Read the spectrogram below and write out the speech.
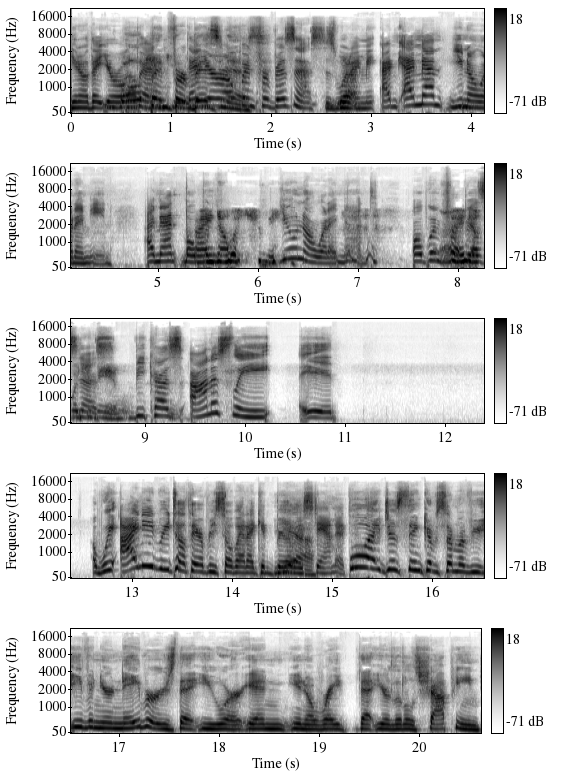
You know that you're Open open, for that you're open business. for business is what Yeah. I mean. I, I meant you know what I mean. I meant open. I know what you mean. You know what I meant. Open for I know what you business because honestly, it. We I need retail therapy so bad I can barely stand it. Well, I just think of some of you, even your neighbors that you are in, you know, right that your little shopping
